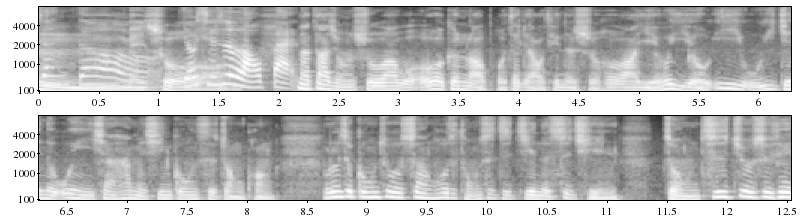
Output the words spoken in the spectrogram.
真的，嗯、没错，尤其是老板。那大雄说啊，我偶尔跟老婆在聊天的时候啊，也会有意无意间的问一下他们新公司状况，不论是工作上或是同事之间的事情，总之就是会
